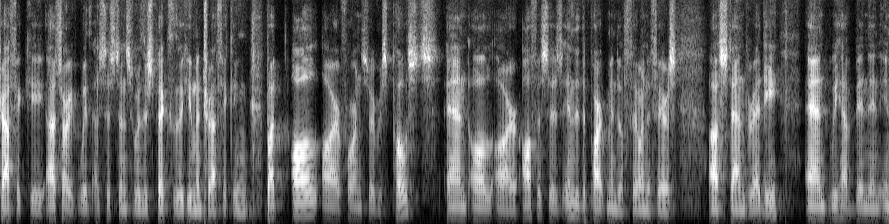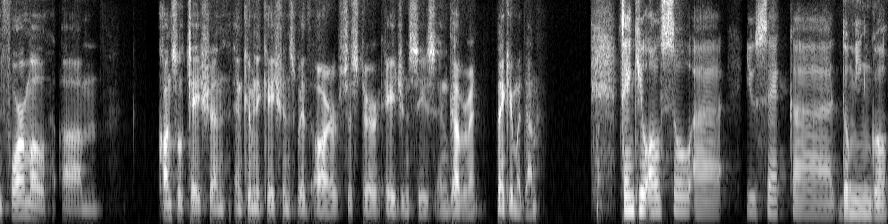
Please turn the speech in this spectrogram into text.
trafficking, uh, sorry, with assistance with respect to the human trafficking. But all our foreign service posts and all our offices in the Department of Foreign Affairs uh, stand ready. And we have been in informal um, consultation and communications with our sister agencies and government. Thank you, Madam. Thank you also, uh, Yusek uh, Domingo.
